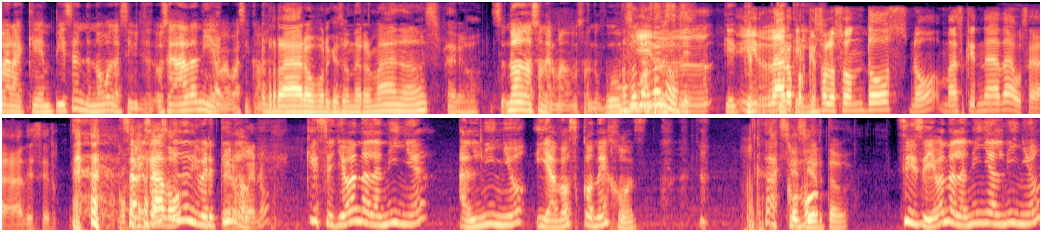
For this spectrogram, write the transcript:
para que empiecen de nuevo la civilización. O sea, Adán y Eva, básicamente. Raro porque son hermanos, pero. No, no son hermanos. Son, ¿No son hermanos? que- y que- raro que- porque solo son dos, ¿no? Más que nada, o sea, ha de ser ¿Sabes complicado. qué es lo divertido? Pero bueno. Que se llevan a la niña, al niño y a dos conejos. Ah, sí, ¿Cómo? es cierto. Sí, se llevan a la niña, al niño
